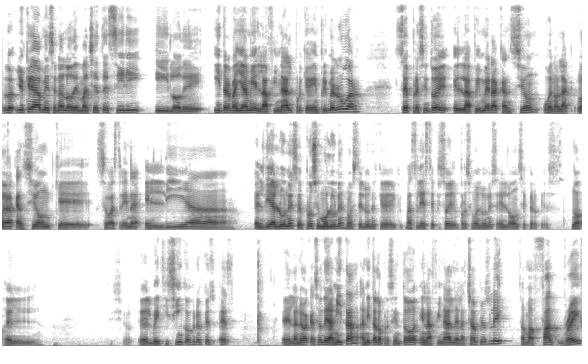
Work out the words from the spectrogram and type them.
Lo- yo quería mencionar lo de Manchester City y lo de Inter Miami en la final, porque en primer lugar se presentó en- en la primera canción, bueno, la nueva canción que se va a estrenar el día. El día lunes, el próximo lunes, no este lunes que va a salir este episodio, el próximo lunes, el 11 creo que es. No, el. El 25 creo que es. es. Eh, la nueva canción de Anita. Anita lo presentó en la final de la Champions League. Se llama Funk Rave.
